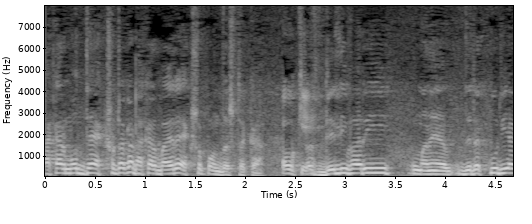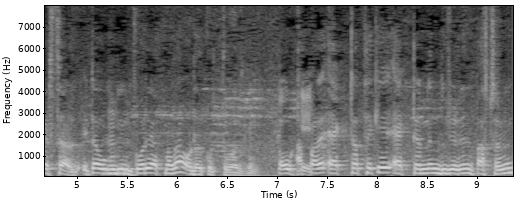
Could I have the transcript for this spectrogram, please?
ঢাকার মধ্যে একশো টাকা ঢাকার বাইরে একশো পঞ্চাশ টাকা। ওকে ডেলিভারি মানে যেটা কুরিয়ার চার্জ এটা অগ্রিম করে আপনারা অর্ডার করতে পারবেন. আপনারা একটা থেকে একটা নেন দুটো নেন পাঁচটা নেন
